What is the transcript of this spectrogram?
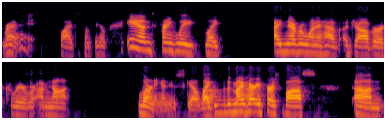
Right. Right. Apply to something else. And frankly, like, I never want to have a job or a career where I'm not learning a new skill. Like Oh, the, my yeah. very first boss, um,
